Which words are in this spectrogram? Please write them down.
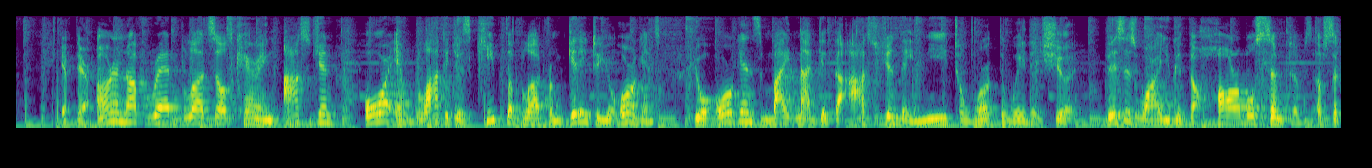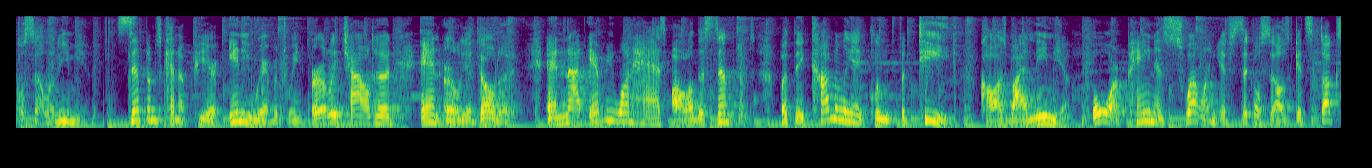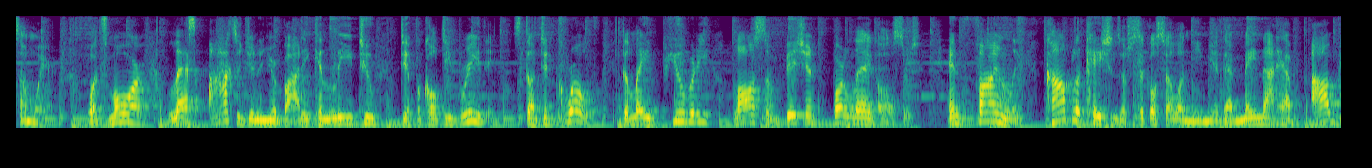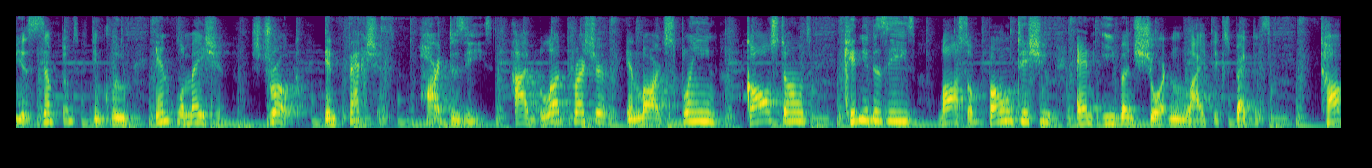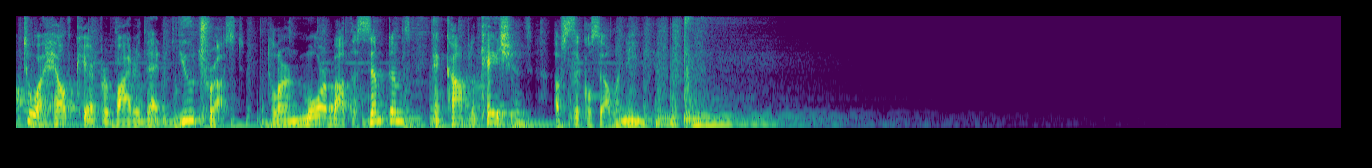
If there aren't enough red blood cells carrying oxygen, or if blockages keep the blood from getting to your organs, your organs might not get the oxygen they need to work the way they should. This is why you get the horrible symptoms of sickle cell anemia. Symptoms can appear anywhere between early childhood and early adulthood, and not everyone has all of the symptoms, but they commonly include fatigue caused by anemia, or pain and swelling if sickle cells get stuck somewhere. What's more, less oxygen in your body can lead to difficulty breathing, stunted growth, delayed puberty, loss of vision, or leg ulcers. And finally, complications of sickle cell anemia that may not have obvious symptoms include inflammation, stroke, infections, heart disease, high blood pressure, enlarged spleen, gallstones, kidney disease, loss of bone tissue, and even shortened life expectancy. Talk to a healthcare provider that you trust to learn more about the symptoms and complications of sickle cell anemia.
